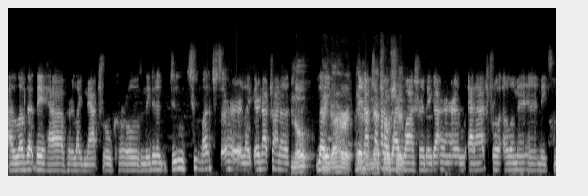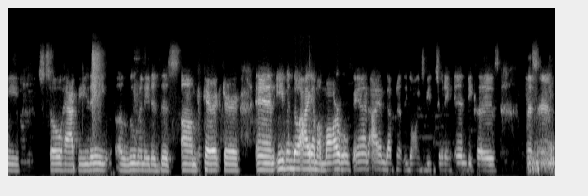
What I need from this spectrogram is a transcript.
I love that they have her like natural curls and they didn't do too much to her. Like they're not trying to Nope, they Like, got her they're her not trying to whitewash her. They got her in her natural element, and it makes me so happy. They illuminated this um, character, and even though I am a Marvel fan, I am definitely going to be tuning in because, listen,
